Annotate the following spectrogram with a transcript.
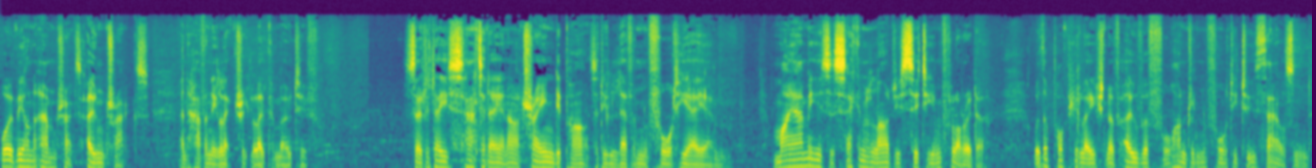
we'll be on Amtrak's own tracks and have an electric locomotive. So today's Saturday and our train departs at 11:40 a.m. Miami is the second largest city in Florida with a population of over 442,000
